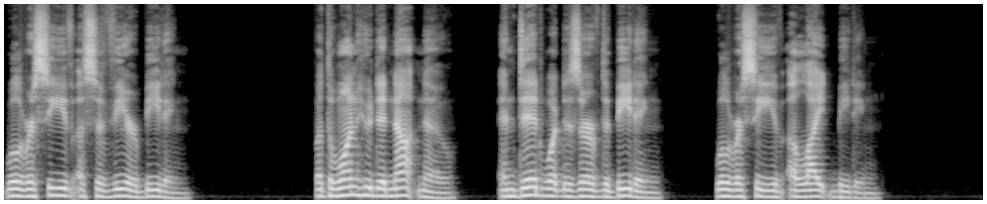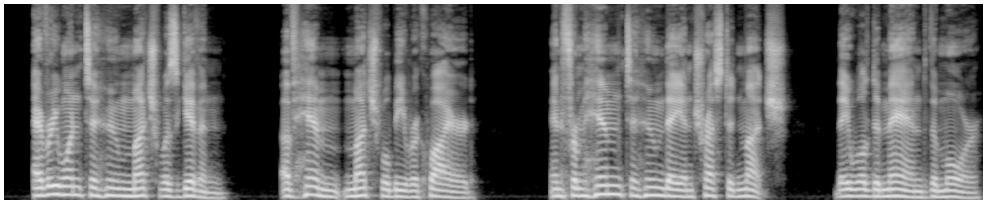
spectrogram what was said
will receive a severe beating. But the one who did not know, and did what deserved a beating, will receive a light beating. Everyone to whom much was given, of him much will be required, and from him to whom they entrusted much, they will demand the more.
